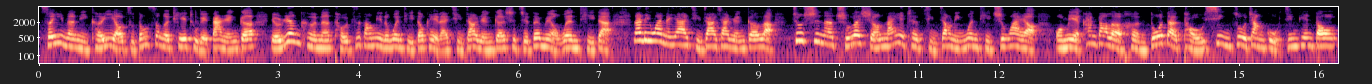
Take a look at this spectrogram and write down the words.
所以呢，你可以哦主动送个贴图给大人哥，有任何呢投资方面的问题都可以来请教人哥，是绝对没有问题的。那另外呢，要来请教一下人哥了，就是呢，除了使用 Line 请教您问题之外哦，我们也看到了很多的投信做账股今天都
